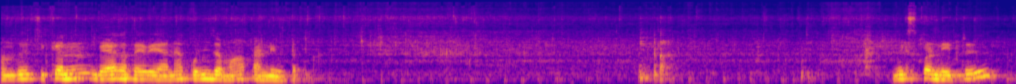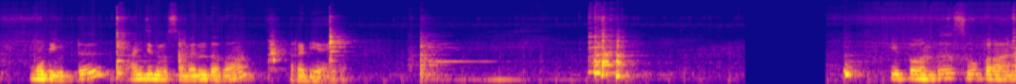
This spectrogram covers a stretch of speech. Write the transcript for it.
வந்து சிக்கன் வேக தேவையான கொஞ்சமாக தண்ணி விட்டுடலாம் மிக்ஸ் பண்ணிவிட்டு மூடி விட்டு அஞ்சு நிமிஷம் வெந்ததும் ரெடி ஆகிடும் இப்போ வந்து சூப்பரான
